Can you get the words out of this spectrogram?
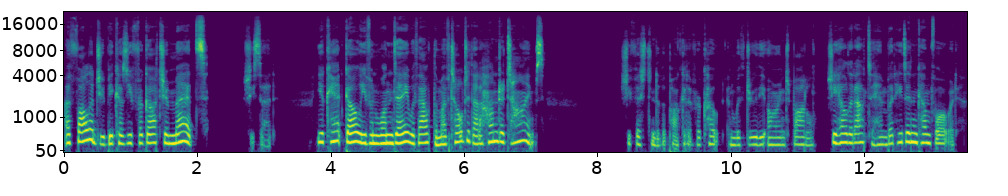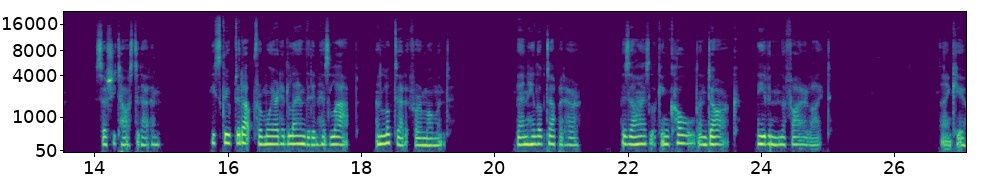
I followed you because you forgot your meds, she said. You can't go even one day without them. I've told you that a hundred times. She fished into the pocket of her coat and withdrew the orange bottle. She held it out to him, but he didn't come forward, so she tossed it at him. He scooped it up from where it had landed in his lap and looked at it for a moment. Then he looked up at her, his eyes looking cold and dark, even in the firelight. Thank you.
